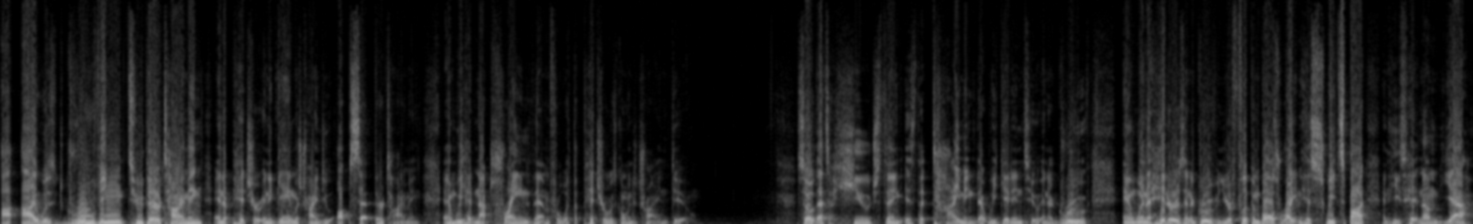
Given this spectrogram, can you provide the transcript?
I, I, was grooving to their timing, and a pitcher in a game was trying to upset their timing. And we had not trained them for what the pitcher was going to try and do. So that's a huge thing is the timing that we get into in a groove. And when a hitter is in a groove and you're flipping balls right in his sweet spot and he's hitting them, yeah,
